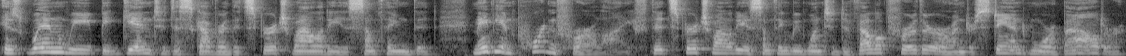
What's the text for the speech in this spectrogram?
is when we begin to discover that spirituality is something that may be important for our life, that spirituality is something we want to develop further or understand more about, or,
